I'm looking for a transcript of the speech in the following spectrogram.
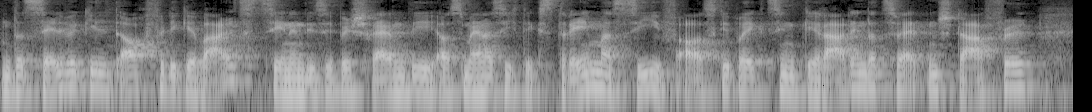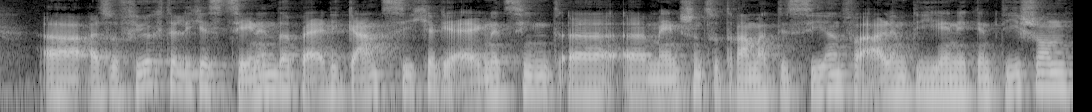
Und dasselbe gilt auch für die Gewaltszenen, die Sie beschreiben, die aus meiner Sicht extrem massiv ausgeprägt sind, gerade in der zweiten Staffel. Äh, also fürchterliche Szenen dabei, die ganz sicher geeignet sind, äh, äh, Menschen zu dramatisieren, vor allem diejenigen, die schon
